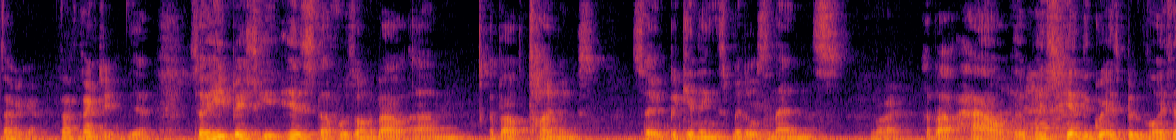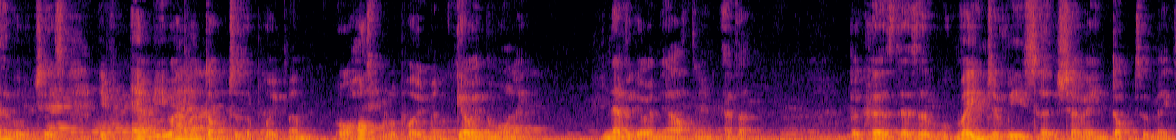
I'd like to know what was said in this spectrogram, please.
There we go. Th- Thank you. Yeah. So he basically his stuff was on about um, about timings, so beginnings, middles, and ends. Right. about how it's he had the greatest bit of advice ever, which is if ever you have a doctor's appointment or a hospital appointment, go in the morning. Never go in the afternoon ever. Because there's a range of research showing doctors make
